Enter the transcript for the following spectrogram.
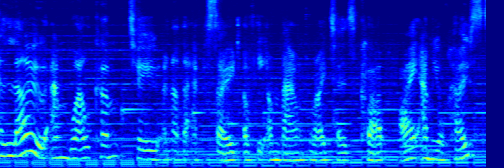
Hello, and welcome to another episode of the Unbound Writers Club. I am your host,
